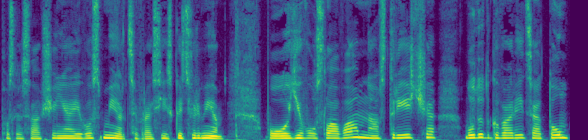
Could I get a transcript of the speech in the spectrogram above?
после сообщения о его смерти в российской тюрьме. По его словам, на встрече будут говорить о том,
